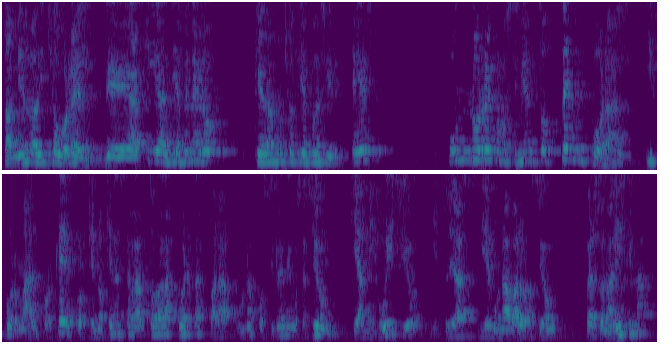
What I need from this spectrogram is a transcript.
también lo ha dicho Borrell, de aquí al 10 de enero queda mucho tiempo, es decir, es un no reconocimiento temporal y formal. ¿Por qué? Porque no quieren cerrar todas las puertas para una posible negociación que a mi juicio, y esto ya sí es una valoración personalísima,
